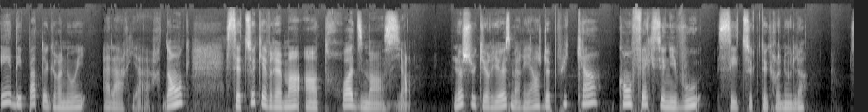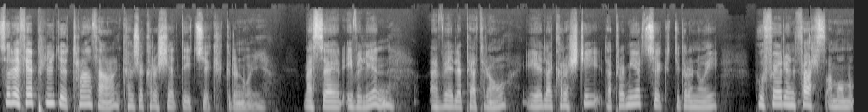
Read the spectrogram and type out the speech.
et des pattes de grenouille à l'arrière. Donc, cette tuque est vraiment en trois dimensions. Là, je suis curieuse, Marie-Ange, depuis quand confectionnez-vous ces tuques de grenouille-là? Cela fait plus de 30 ans que je crochette des tuques grenouilles. Ma sœur Evelyne avait le patron et elle a crocheté la première tuque de grenouille pour faire une farce à mon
